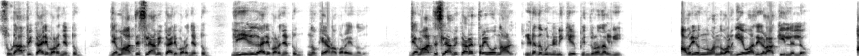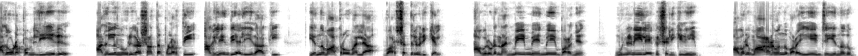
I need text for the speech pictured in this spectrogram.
സുഡാപ്പിക്കാർ പറഞ്ഞിട്ടും ജമാഅത്ത് ഇസ്ലാമിക്കാർ പറഞ്ഞിട്ടും ലീഗുകാർ പറഞ്ഞിട്ടും എന്നൊക്കെയാണോ പറയുന്നത്? ജമാഅത്ത് ഇസ്ലാമിക്കാർ എത്രയോ നാൾ ഇടതുമുന്നണിക്ക് പിന്തുണ നൽകി. അവരെ ഒന്നും അന്ന് വർഗീയവാദികളാക്കിയില്ലല്ലോ. അതോടൊപ്പം ലീഗ് അതിൽ നിന്ന് ഒരു കഷ്ണത്തെ പുലർത്തി അഖിലേന്ത്യാ ലീഗാക്കി എന്ന് മാത്രവുമല്ല വർഷത്തിലൊരിക്കൽ അവരുടെ നന്മയും മേന്മയും പറഞ്ഞ് മുന്നണിയിലേക്ക് ക്ഷണിക്കുകയും അവർ മാറണമെന്ന് പറയുകയും ചെയ്യുന്നതും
